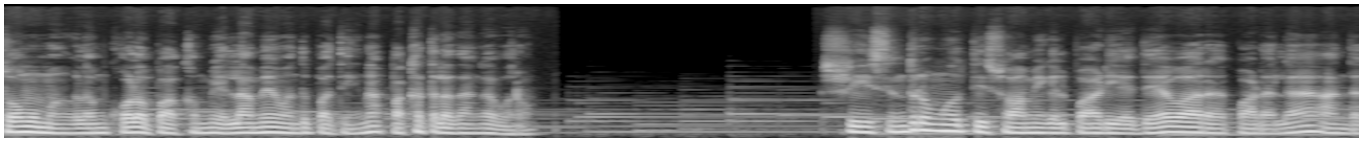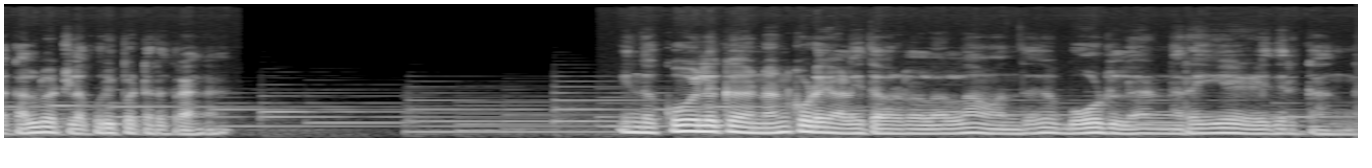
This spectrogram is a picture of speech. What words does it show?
சோமமங்கலம் கோலப்பாக்கம் எல்லாமே வந்து பார்த்திங்கன்னா பக்கத்தில் தாங்க வரும். ஸ்ரீ சுந்தரமூர்த்தி சுவாமிகள் பாடிய தேவார பாடலை அந்த கல்வெட்டில் குறிப்பிட்டிருக்கிறாங்க. இந்த கோயிலுக்கு நன்கொடை அழைத்தவர்களெல்லாம் வந்து போர்டில் நிறைய எழுதியிருக்காங்க.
